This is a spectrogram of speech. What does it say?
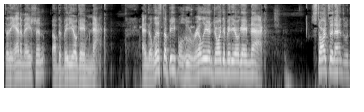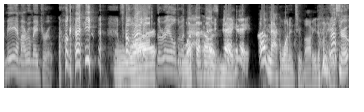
to the animation of the video game Knack. And the list of people who really enjoyed the video game Knack starts and ends with me and my roommate Drew. Okay, so I was What? thrilled with What that. the hell Hey, is hey, Knack? hey! I have Knack one and two, Bobby. Don't hate. That's true.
